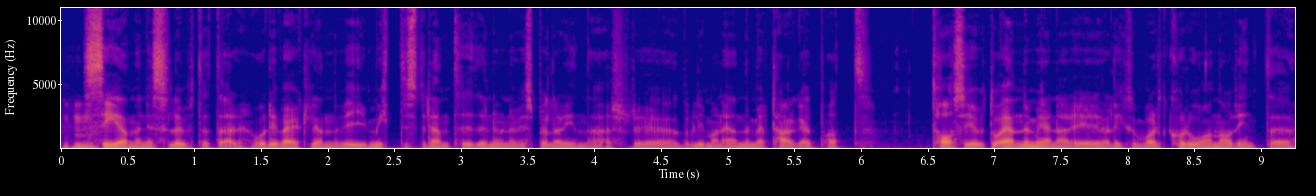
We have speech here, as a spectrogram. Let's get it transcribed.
mm. scenen i slutet där och det är verkligen, vi är mitt i studenttiden nu när vi spelar in det här så det, då blir man ännu mer taggad på att ta sig ut och ännu mer när det har liksom varit corona och det inte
